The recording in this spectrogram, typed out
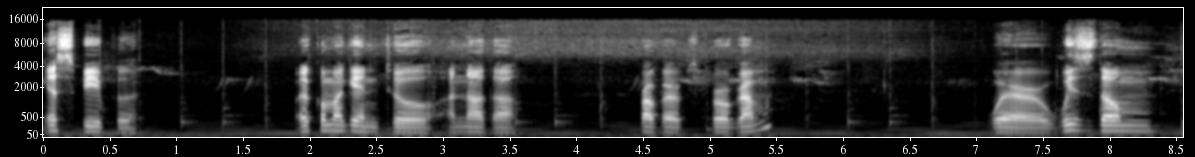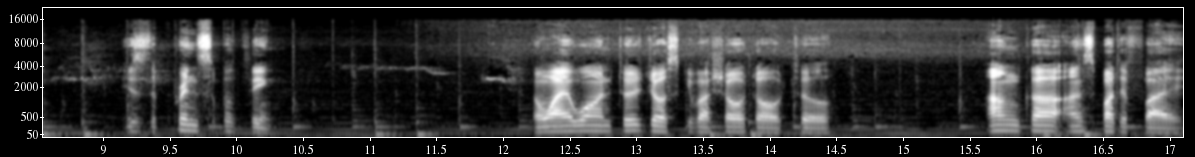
Yes, people. Welcome again to another Proverbs program where wisdom is the principal thing. Now, I want to just give a shout out to Anchor and Spotify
